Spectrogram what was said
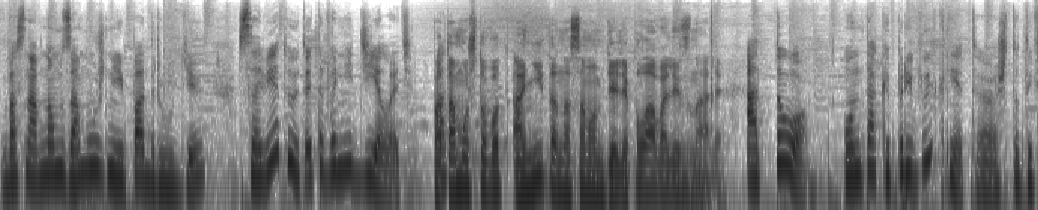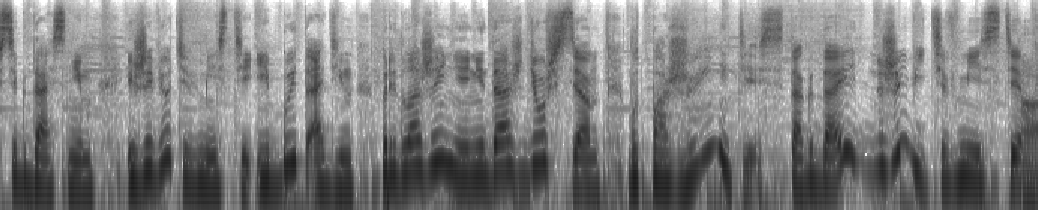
в основном замужние подруги, советуют этого не делать. А, Потому что вот они-то на самом деле плавали, знали. а то он так и привыкнет, э, что ты всегда с ним, и живете вместе, и быт один, предложения не дождешься. Вот поженитесь, тогда и живите вместе. А,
